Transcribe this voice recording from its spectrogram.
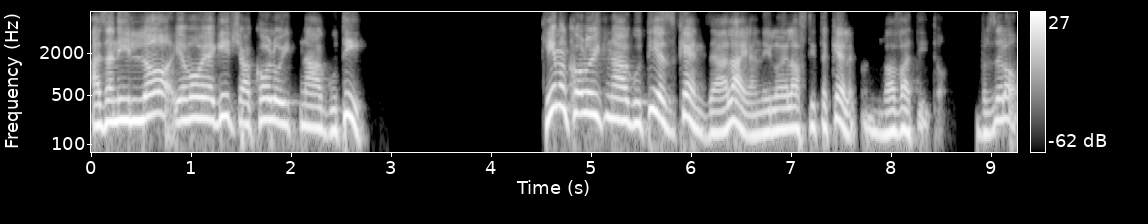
אז אני לא אבוא ויגיד שהכל הוא התנהגותי. כי אם הכל הוא התנהגותי, אז כן, זה עליי, אני לא העלפתי את הכלב, אני לא עבדתי איתו, אבל זה לא.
